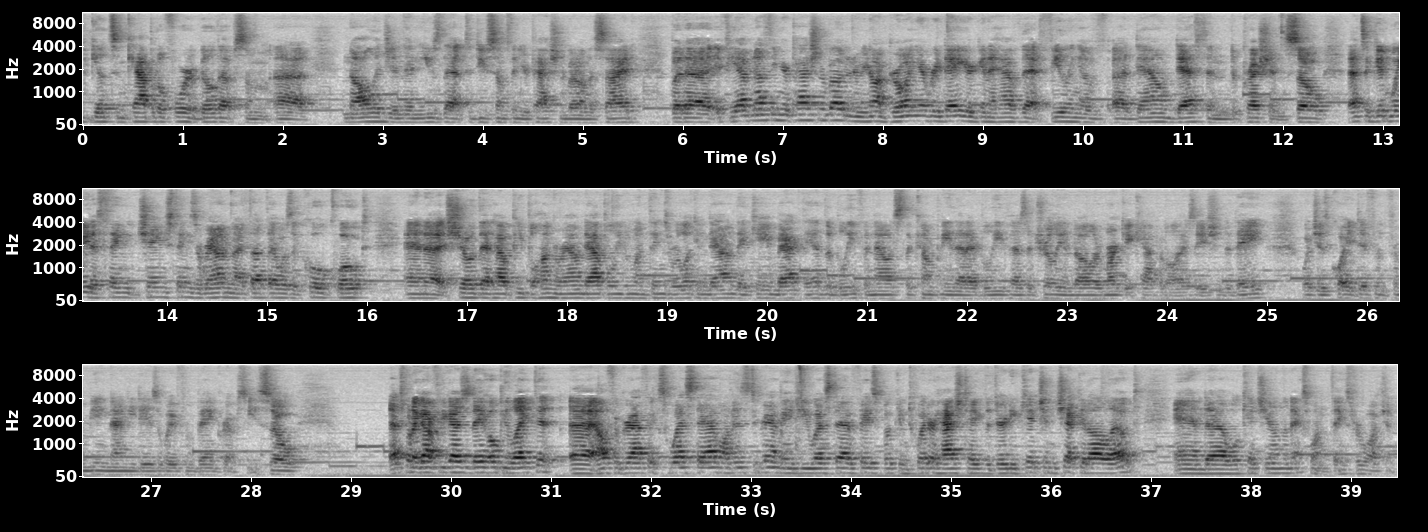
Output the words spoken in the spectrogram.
get some capital for it, to build up some uh, knowledge and then use that to do something you're passionate about on the side. But uh, if you have nothing you're passionate about and you're not growing every day, you're going to have that feeling of uh, down, death, and depression. So that's a good way to think, change things around. And I thought that was a cool quote, and uh, it showed that how people hung around Apple even when things were looking down. They came back, they had the belief, and now it's the company that I believe has a trillion dollar market capitalization today, which is quite different from being 90 days away from bankruptcy. So that's what I got for you guys today. Hope you liked it. Uh, Alpha Graphics West Ave on Instagram, AG West Ave, Facebook, and Twitter. Hashtag The Dirty Kitchen. Check it all out. And uh, we'll catch you on the next one. Thanks for watching.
